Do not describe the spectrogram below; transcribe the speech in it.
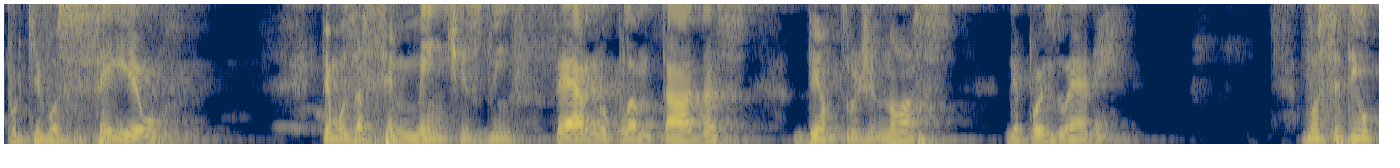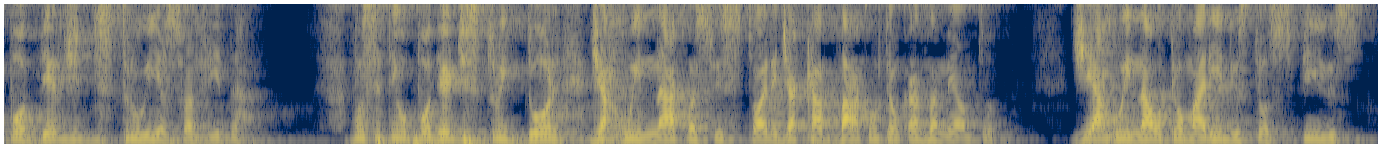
Porque você e eu temos as sementes do inferno plantadas dentro de nós depois do Éden. Você tem o poder de destruir a sua vida. Você tem o poder destruidor de arruinar com a sua história, de acabar com o teu casamento, de arruinar o teu marido e os teus filhos,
